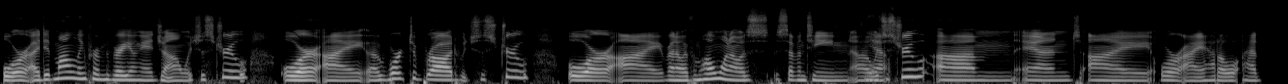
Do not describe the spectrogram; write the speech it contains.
or i did modeling from a very young age on which is true or i uh, worked abroad which is true or i ran away from home when i was 17 uh, Yeah. which is true um and i or i had a had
